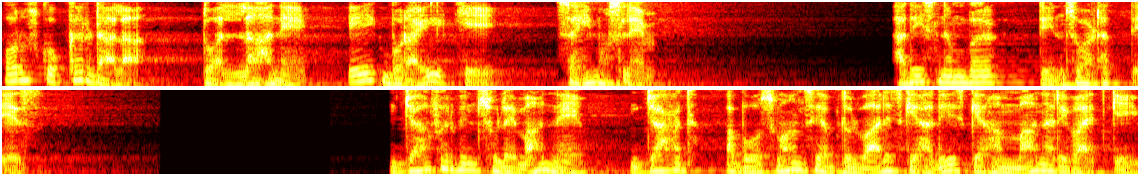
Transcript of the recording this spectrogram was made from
اور اس کو کر ڈالا تو اللہ نے ایک برائی لکھی۔ صحیح مسلم۔ حدیث نمبر تین سو اٹھتیس۔ جعفر بن سلیمان نے جہد ابو عثمان سے عبد الوارث کی حدیث کے ہم معنی روایت کی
